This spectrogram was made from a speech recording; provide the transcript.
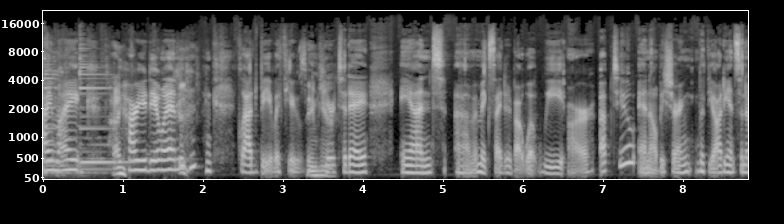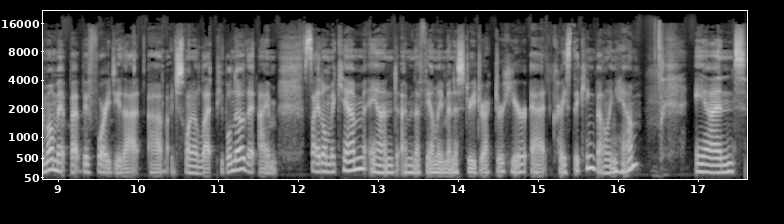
Hi, Mike. Hi. How are you doing? Glad to be with you Same here. today. And um, I'm excited about what we are up to, and I'll be sharing with the audience in a moment. But before I do that, um, I just want to let people know that I'm Seidel McKim, and I'm the Family Ministry Director here at Christ the King Bellingham. And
